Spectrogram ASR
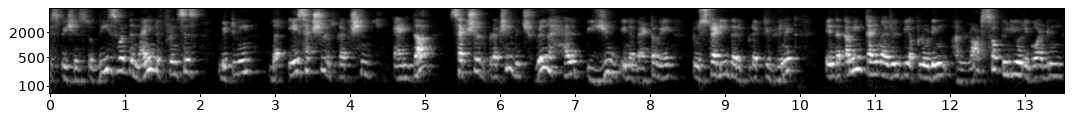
species. So these were the nine differences between the asexual reproduction and the sexual reproduction which will help you in a better way to study the reproductive unit. In the coming time I will be uploading a lots of video regarding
